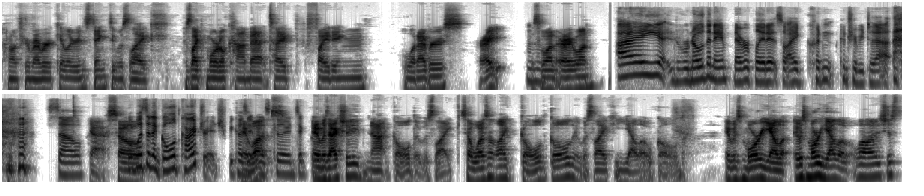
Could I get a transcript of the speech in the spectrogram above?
I don't know if you remember Killer Instinct. It was like it was like Mortal Kombat type fighting whatever's, right? This Mhm. one, right one? I know the name, never played it, so I couldn't contribute to that. so, Yeah. So but was it a gold cartridge? Because It it, was. was. Killer Instinct. it was actually not gold. It was like so it wasn't like gold gold, it was like yellow gold. It was more yellow. It was more yellow. Well, it was just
